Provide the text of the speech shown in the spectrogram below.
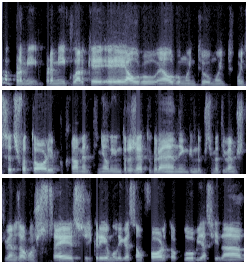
Pronto, para mim, para mim, claro que é, é, algo, é algo muito, muito, muito satisfatório, porque realmente tinha ali um trajeto grande, em que ainda por cima tivemos, tivemos alguns sucessos e criei uma ligação forte ao clube e à cidade.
